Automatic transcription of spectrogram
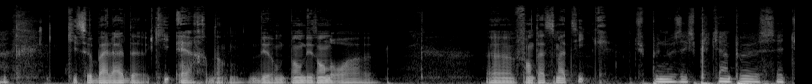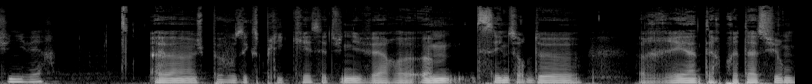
qui se balade, qui erre dans des, dans des endroits euh, euh, fantasmatiques. Tu peux nous expliquer un peu cet univers? Euh, je peux vous expliquer cet univers. euh, c'est une sorte de réinterprétation,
